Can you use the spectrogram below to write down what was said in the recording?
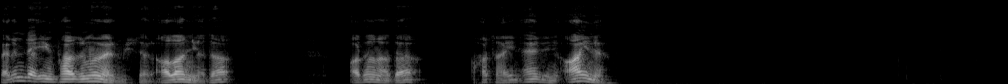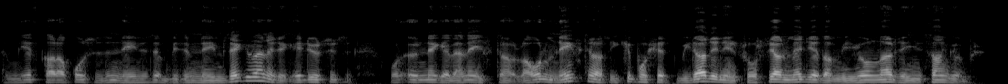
Benim de infazımı vermişler. Alanya'da, Adana'da, Hatay'ın Erzin'i aynı. Emniyet karakol sizin neyinize, bizim neyimize güvenecek? Ediyor siz o önüne gelene iftira. La oğlum ne iftirası? İki poşet bira dediğin sosyal medyada milyonlarca insan görmüş.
